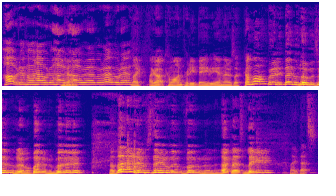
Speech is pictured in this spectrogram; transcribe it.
how do how do how do how do how do how do Like, I got Come On Pretty Baby, and then it was like, Come on Pretty Baby, love is a went away. A baby was new, a class lady. Like, that's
